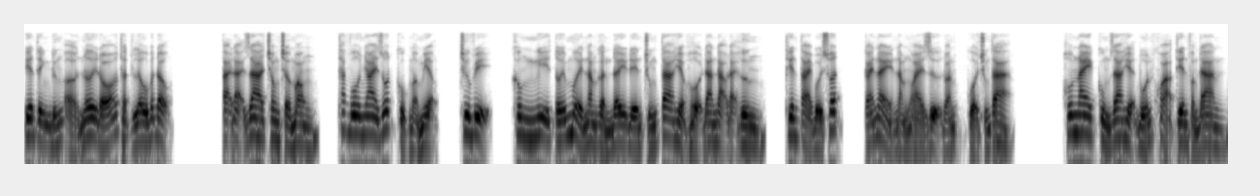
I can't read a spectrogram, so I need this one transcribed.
yên tình đứng ở nơi đó thật lâu bất động. Tại đại gia trong chờ mong tháp vô nhai rốt cục mở miệng, chư vị không nghĩ tới mười năm gần đây đến chúng ta hiệp hội đan đạo đại hưng, thiên tài bối xuất, cái này nằm ngoài dự đoán của chúng ta. Hôm nay cùng ra hiện bốn khỏa tiên phẩm đan,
